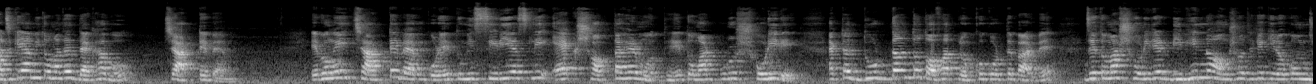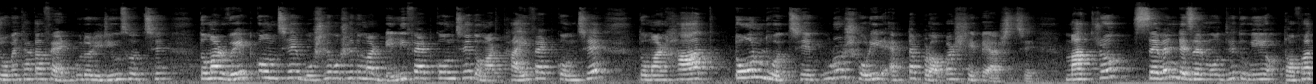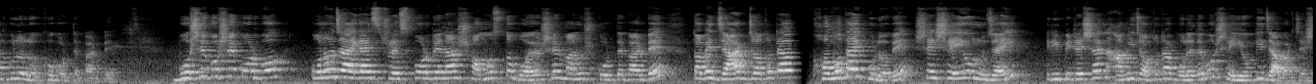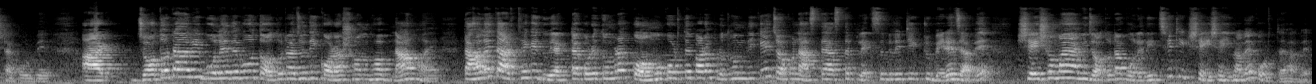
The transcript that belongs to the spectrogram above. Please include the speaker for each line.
Speaker 1: আজকে আমি তোমাদের দেখাবো চারটে ব্যায়াম। এবং এই চারটে ব্যায়াম করে তুমি সিরিয়াসলি এক সপ্তাহের মধ্যে তোমার পুরো শরীরে একটা দুর্দান্ত তফাত লক্ষ্য করতে পারবে যে তোমার শরীরের বিভিন্ন অংশ থেকে কীরকম জমে থাকা ফ্যাটগুলো রিডিউস হচ্ছে, তোমার ওয়েট কমছে, বসে বসে তোমার বেলি ফ্যাট কমছে, তোমার থাই ফ্যাট কমছে, তোমার হাত টোন্ড হচ্ছে, পুরো শরীর একটা প্রপার শেপে আসছে। মাত্র সেভেন ডেজের মধ্যে তুমি এই তফাৎগুলো লক্ষ্য করতে পারবে। বসে বসে করব কোনো জায়গায় স্ট্রেস পড়বে না, সমস্ত বয়সের মানুষ করতে পারবে, তবে যার যতটা ক্ষমতায় কুলোবে, সে সেই অনুযায়ী রিপিটেশন আমি যতটা বলে দেব সেই অবধি যাওয়ার চেষ্টা করবে। আর যতটা আমি বলে দেব, ততটা যদি করা সম্ভব না হয়, তাহলে তার থেকে দুই একটা করে তোমরা কমও করতে পারো প্রথম দিকে, যখন আস্তে আস্তে ফ্লেক্সিবিলিটি একটু বেড়ে যাবে, সেই সময় আমি যতটা বলে দিচ্ছি ঠিক সেই সেইভাবে করতে হবে।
